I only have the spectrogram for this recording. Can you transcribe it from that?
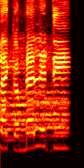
like a melody.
